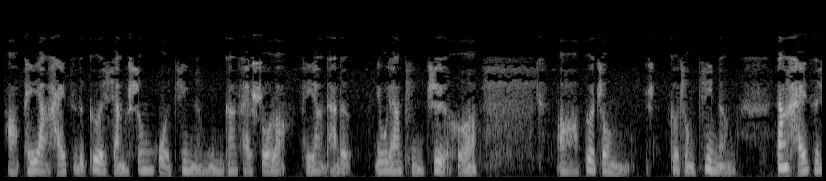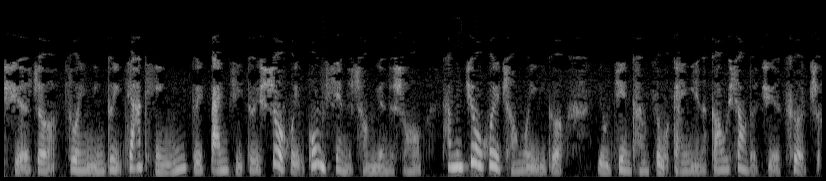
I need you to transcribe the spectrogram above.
啊，培养孩子的各项生活技能。我们刚才说了，培养他的优良品质和啊各种各种技能。当孩子学着做一名对家庭、对班级、对社会有贡献的成员的时候，他们就会成为一个有健康自我概念的高效的决策者。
